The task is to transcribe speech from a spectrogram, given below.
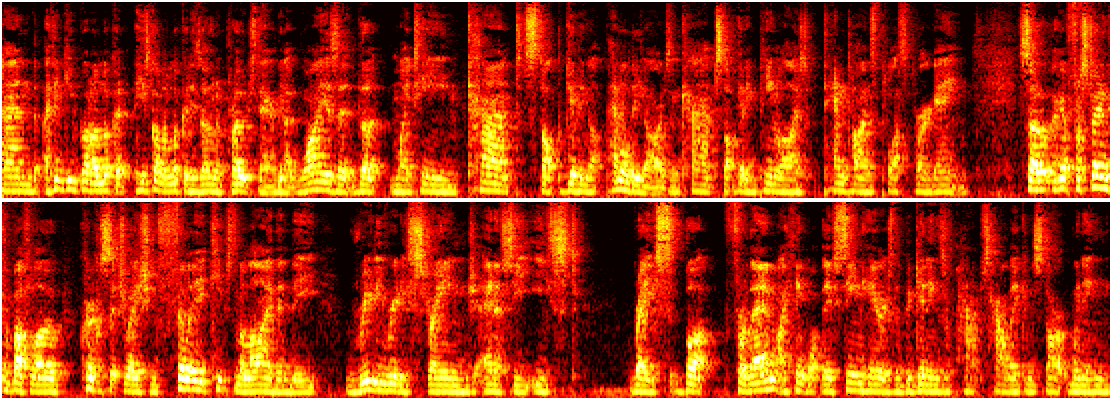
And I think you've got to look at he's got to look at his own approach there and be like, why is it that my team can't stop giving up penalty yards and can't stop getting penalised ten times plus per game? So again, frustrating for Buffalo. Critical situation. Philly keeps them alive in the really really strange NFC East race, but for them, I think what they've seen here is the beginnings of perhaps how they can start winning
